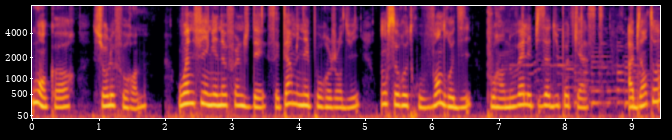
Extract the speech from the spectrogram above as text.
ou encore sur le forum. One Thing in a French Day, c'est terminé pour aujourd'hui. On se retrouve vendredi pour un nouvel épisode du podcast. À bientôt!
